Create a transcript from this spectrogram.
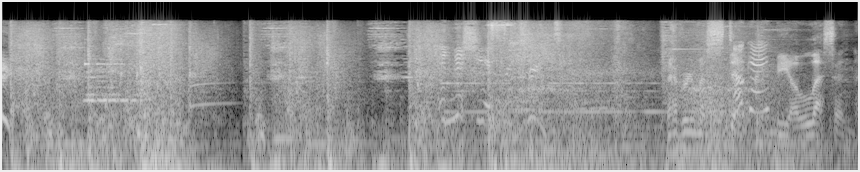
Initiate retreat! Every mistake okay. be a lesson.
